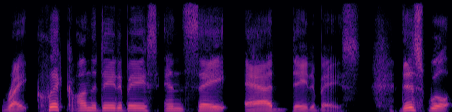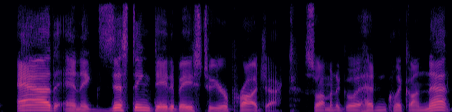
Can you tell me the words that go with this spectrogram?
right click on the database and say add database. This will add an existing database to your project. So I'm going to go ahead and click on that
